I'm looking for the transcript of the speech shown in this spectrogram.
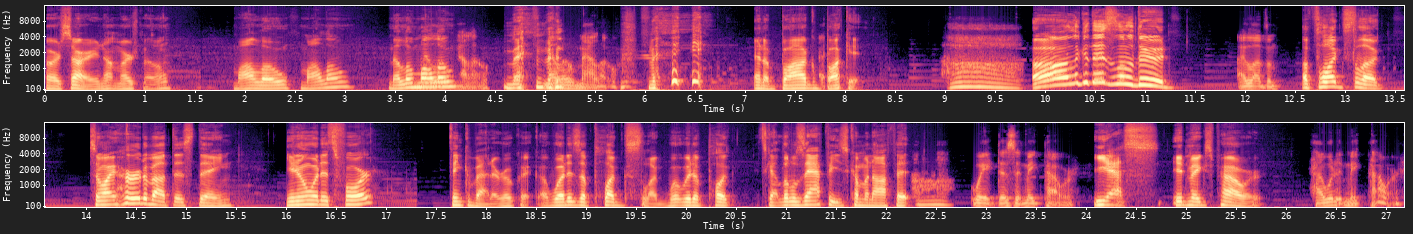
Or sorry, not marshmallow. Mallow. Mallow? Mellow mallow? Mellow. Me- me- Mellow, mallow. and a bog bucket. Oh, Oh, look at this little dude. I love him. A plug slug. So I heard about this thing. You know what it's for? Think about it real quick. Uh, What is a plug slug? What would a plug? It's got little zappies coming off it. Wait, does it make power? Yes, it makes power. How would it make power?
